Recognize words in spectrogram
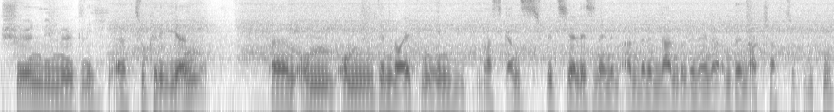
schön wie möglich äh, zu kreieren um, um den Leuten eben was ganz Spezielles in einem anderen Land oder in einer anderen Ortschaft zu bieten.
